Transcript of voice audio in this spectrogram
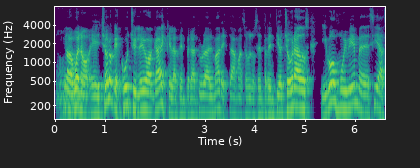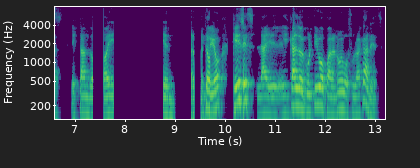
bueno, eh, yo lo que escucho y leo acá es que la temperatura del mar está más o menos en 38 grados y vos muy bien me decías, estando ahí en territorio, que ese es el, caldo de cultivo para nuevos huracanes.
